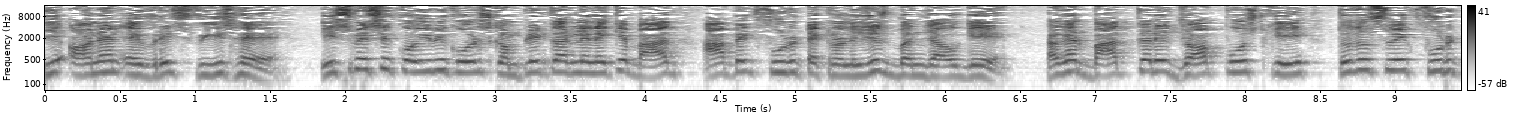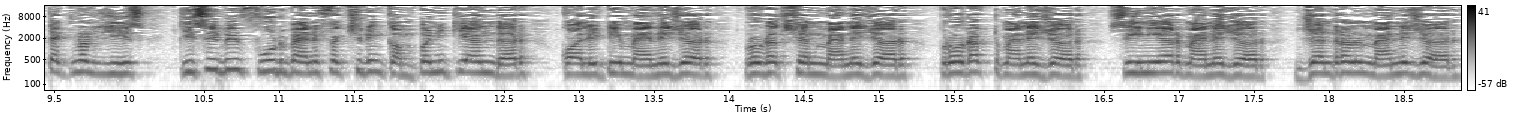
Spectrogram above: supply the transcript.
ये ऑन एन एवरेज फ़ीस है। इसमें से कोई भी कोर्स कंप्लीट कर लेने के बाद आप एक फ़ूड टेक्नोलॉजिस्ट बन जाओगे। अगर बात करें जॉब पोस्ट की तो दोस्तों, एक फ़ूड टेक्नोलॉजिस्ट किसी भी फ़ूड मैन्युफैक्चरिंग कंपनी के अंदर quality manager production manager product manager senior manager general manager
